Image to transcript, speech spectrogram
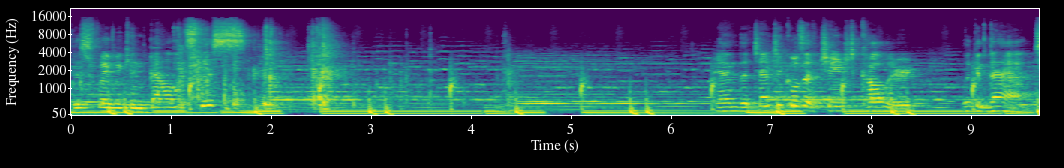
This way we can balance this. And the tentacles have changed color. Look at that.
